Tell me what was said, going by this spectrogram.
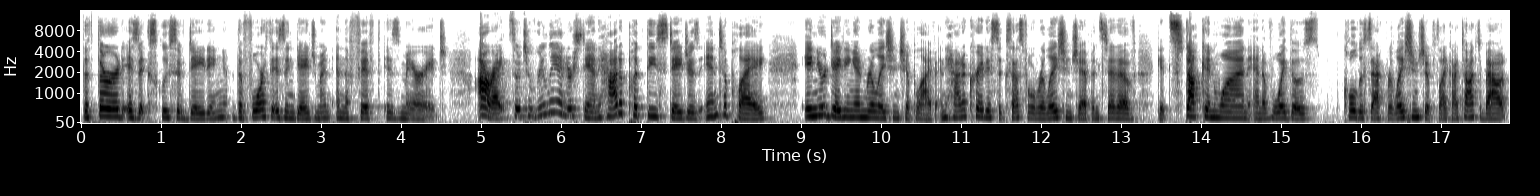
The third is exclusive dating. The fourth is engagement. And the fifth is marriage. All right, so to really understand how to put these stages into play in your dating and relationship life and how to create a successful relationship instead of get stuck in one and avoid those cul de sac relationships, like I talked about,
